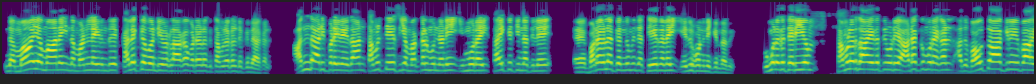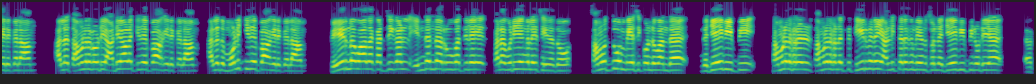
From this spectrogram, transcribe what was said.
இந்த மாயமான இந்த மண்ணில இருந்து கலைக்க வேண்டியவர்களாக வடகிழக்கு தமிழர்கள் இருக்கின்றார்கள். அந்த அடிப்படையிலே தான் தமிழ் தேசிய மக்கள் முன்னணி இம்முறை சைக்கிள் சின்னத்திலே அஹ், வடகிழக்கெங்கும் இந்த தேர்தலை எதிர்கொண்டு நிற்கின்றது. உங்களுக்கு தெரியும் தமிழர் தாயகத்தினுடைய அடக்குமுறைகள் அது பௌத்த ஆக்கிரமிப்பாக இருக்கலாம் அல்லது தமிழர்களுடைய அடையாள சிதைப்பாக இருக்கலாம் அல்லது மொழி சிதைப்பாக இருக்கலாம் பேரினவாத கட்சிகள் எந்தெந்த ரூபத்திலே பல விடயங்களை செய்ததோ சமத்துவம் பேசிக்கொண்டு வந்த இந்த ஜேவிபி தமிழர்கள் தமிழர்களுக்கு தீர்வினை அளித்தருகின்றேன் சொன்ன ஜேவிபியினுடைய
